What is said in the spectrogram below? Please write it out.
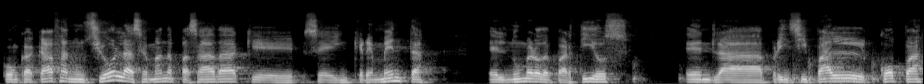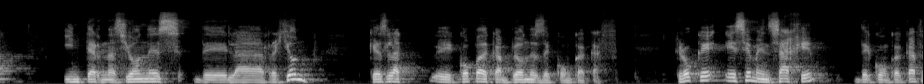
CONCACAF anunció la semana pasada que se incrementa el número de partidos en la principal copa internaciones de la región, que es la eh, Copa de Campeones de CONCACAF. Creo que ese mensaje de CONCACAF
